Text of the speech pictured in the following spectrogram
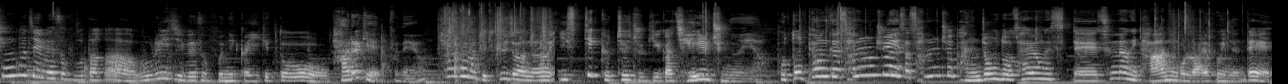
친구 집에서 보다가 우리 집에서 보니까 이게 또 다르게 예쁘네요. 참고로 디퓨저는 이 스틱 교체 주기가 제일 중요해요. 보통 평균 3주에서 3주 반 정도 사용했을 때 수명이 다하는 걸로 알고 있는데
